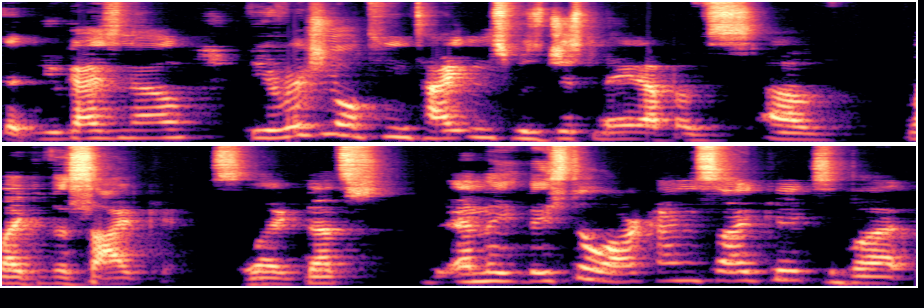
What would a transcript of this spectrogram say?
that you guys know. The original Teen Titans was just made up of, of like the sidekicks. Like that's, and they, they still are kind of sidekicks, but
